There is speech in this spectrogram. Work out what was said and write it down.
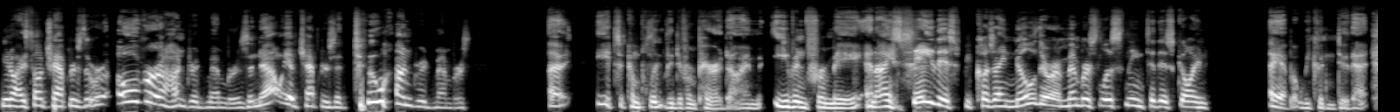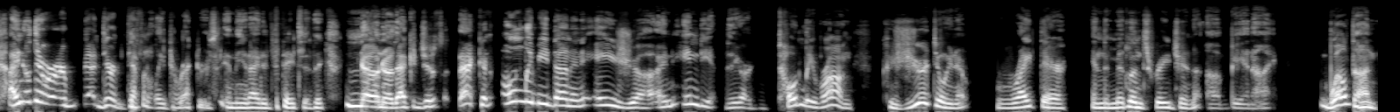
you know, I saw chapters that were over 100 members. And now we have chapters at 200 members. Uh, it's a completely different paradigm, even for me. And I say this because I know there are members listening to this going, oh, yeah, but we couldn't do that. I know there are there are definitely directors in the United States that think, no, no, that could just that can only be done in Asia and India. They are totally wrong because you're doing it right there in the Midlands region of BNI. Well done,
